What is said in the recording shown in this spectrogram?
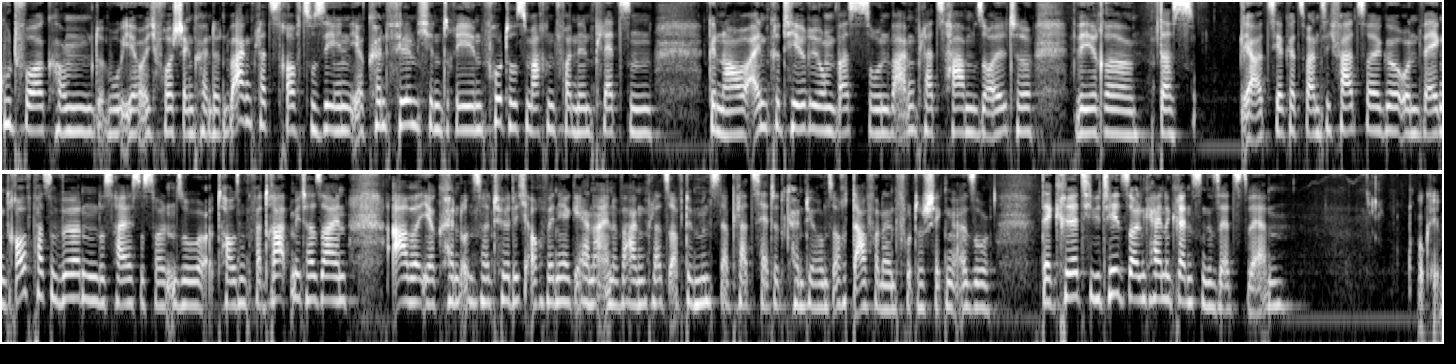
gut vorkommt, wo ihr euch vorstellen könntet, einen Wagenplatz drauf zu sehen. Ihr könnt Filmchen drehen, Fotos machen von den Plätzen. Genau, ein Kriterium, was so ein Wagenplatz haben sollte, wäre, dass ja, circa 20 Fahrzeuge und Wägen draufpassen würden. Das heißt, es sollten so 1000 Quadratmeter sein. Aber ihr könnt uns natürlich auch, wenn ihr gerne einen Wagenplatz auf dem Münsterplatz hättet, könnt ihr uns auch davon ein Foto schicken. Also der Kreativität sollen keine Grenzen gesetzt werden. Okay,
